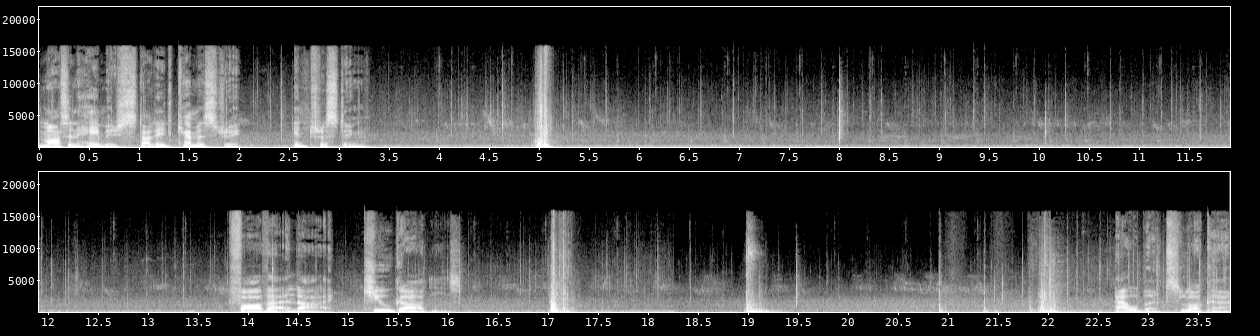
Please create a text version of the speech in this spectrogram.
Martin Hamish studied chemistry. Interesting. Father and I, Kew Gardens. Albert's locker.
